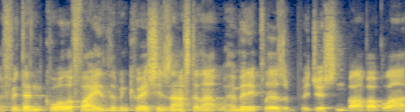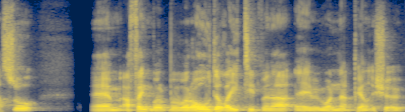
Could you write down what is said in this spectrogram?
if we didn't qualify, there've been questions asked on that. How many players have produced and blah blah blah. So um, I think we're, we were all delighted when that uh, we won that penalty shootout.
